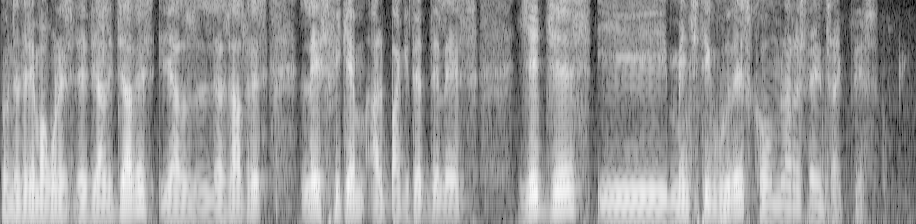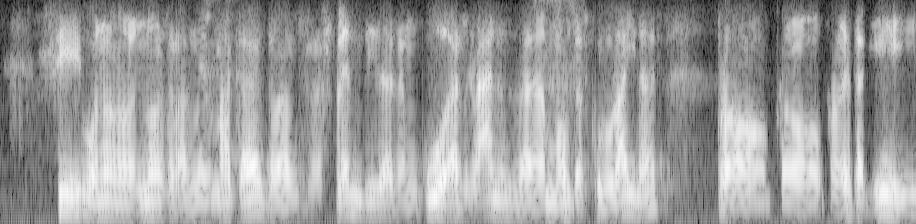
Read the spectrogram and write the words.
doncs en tenim algunes idealitzades i els altres les fiquem al paquetet de les lletges i menys tingudes com la resta d'insectes. Sí, bueno, no, no és de les més maques, de les esplèndides, amb cues grans, de moltes coloraines, però, però, però és aquí i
